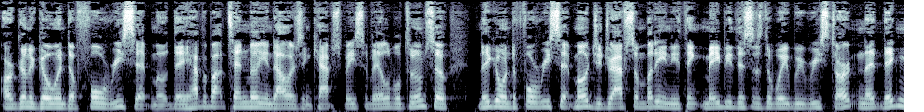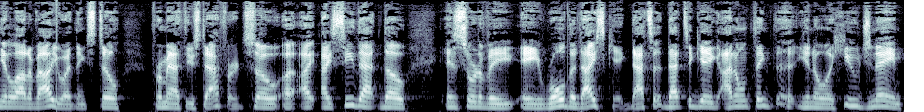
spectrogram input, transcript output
are going to go into full reset mode. They have about 10 million dollars in cap space available to them, so they go into full reset mode. You draft somebody, and you think maybe this is the way we restart, and they can get a lot of value. I think still for Matthew Stafford. So uh, I, I see that though as sort of a, a roll the dice gig. That's a that's a gig. I don't think that you know a huge name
